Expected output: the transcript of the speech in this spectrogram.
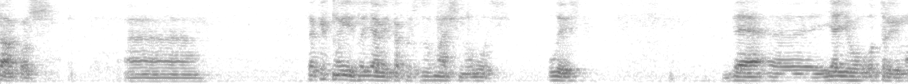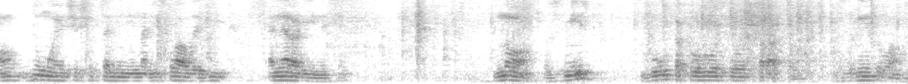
Також. Е, так як в моїй заяві також зазначено ось лист, де е, я його отримав, думаючи, що це мені надіслали від НРА Вінниці. Но зміст був такого ось характеру. Зверніть увагу.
